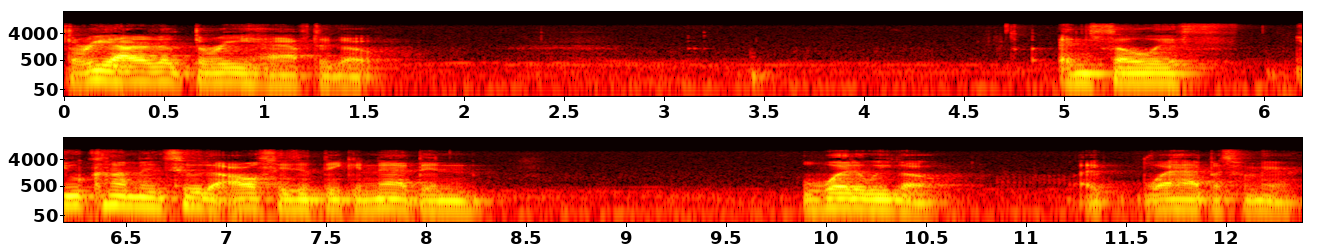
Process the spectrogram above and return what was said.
three out of the three have to go. And so if you come into the offseason thinking that, then where do we go? Like, what happens from here?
